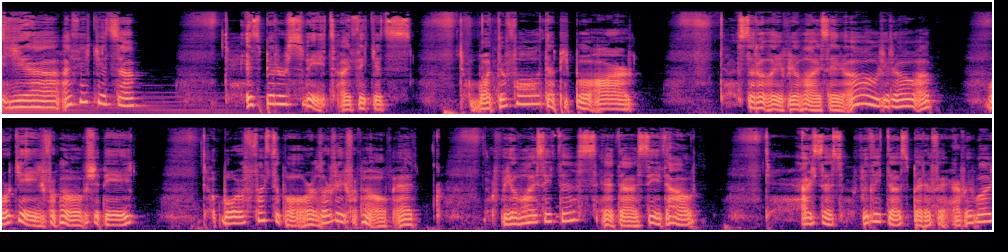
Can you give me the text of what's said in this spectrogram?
Yeah, I think it's a. Uh, it's bittersweet. I think it's wonderful that people are suddenly realizing, oh, you know, uh, working from home should be more flexible or learning from home and realizing this and uh, seeing how access really does benefit everyone.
